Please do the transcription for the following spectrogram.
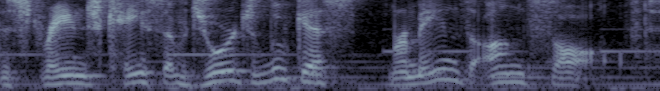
The strange case of George Lucas remains unsolved.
